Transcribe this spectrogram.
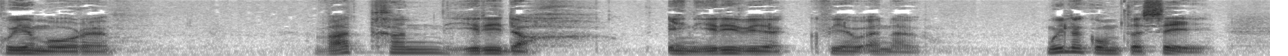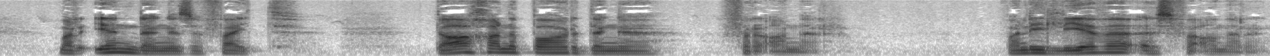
Goeiemôre. Wat gaan hierdie dag en hierdie week vir jou inhou? Moeilik om te sê, maar een ding is 'n feit. Daar gaan 'n paar dinge verander. Want die lewe is verandering.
